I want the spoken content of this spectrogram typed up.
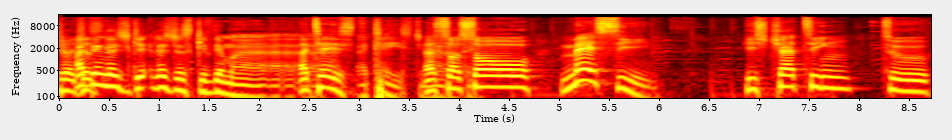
I, I think let's get, let's just give them a a taste? A, taste. you know Uh, so so Messi, he's chatting to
